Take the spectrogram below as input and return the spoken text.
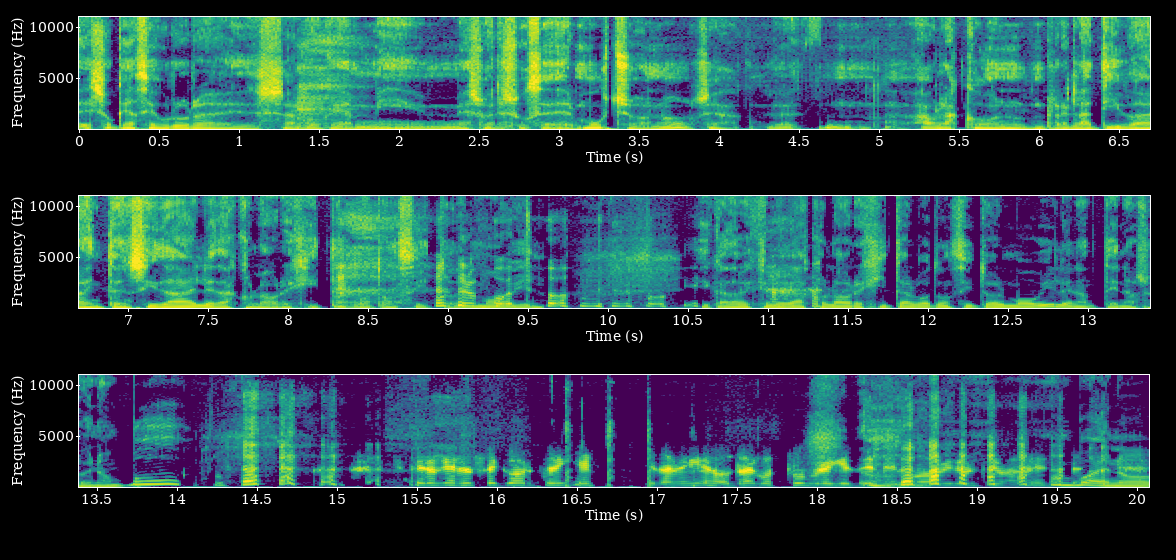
eso que hace Aurora es algo que a mí me suele suceder mucho, ¿no? O sea, hablas con relativa intensidad y le das con la orejita al botoncito del El móvil. botón del móvil. Y cada vez que le das con la orejita al botoncito del móvil, en antena suena un. Espero que no se corte, que, que también es otra costumbre que tiene el móvil últimamente. Bueno,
